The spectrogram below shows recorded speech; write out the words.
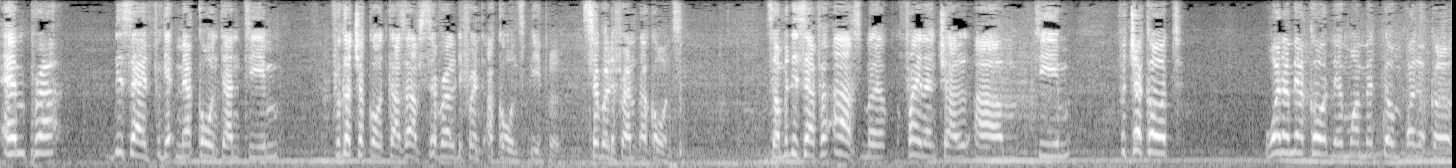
emperor decide to get my accountant team go check out because I have several different accounts, people. Several different accounts. So I decided to ask my financial um, team to check out one of my account them want me dump a local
